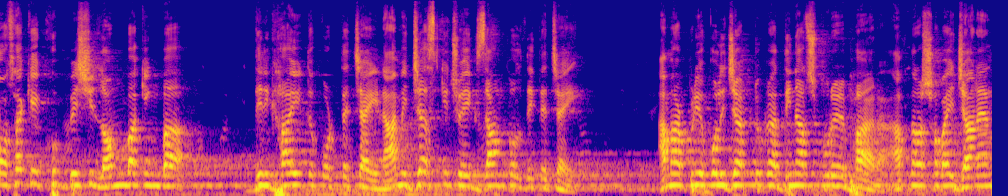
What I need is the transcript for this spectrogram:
কথাকে খুব বেশি লম্বা কিংবা দীর্ঘায়িত করতে চাই না। আমি জাস্ট কিছু এক্সাম্পল দিতে চাই। আমার প্রিয় কলিজার টুকরা দিনাজপুরের ভাইরা, আপনারা সবাই জানেন,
